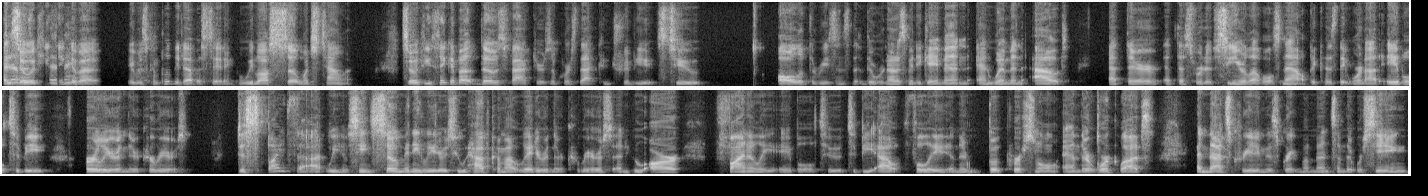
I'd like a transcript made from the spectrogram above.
And so if you think about it, it was completely devastating. We lost so much talent. So if you think about those factors, of course, that contributes to all of the reasons that there were not as many gay men and women out at their at the sort of senior levels now because they were not able to be earlier in their careers. Despite that, we have seen so many leaders who have come out later in their careers and who are finally able to, to be out fully in their both personal and their work lives. And that's creating this great momentum that we're seeing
